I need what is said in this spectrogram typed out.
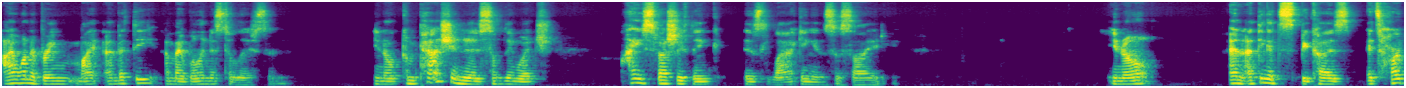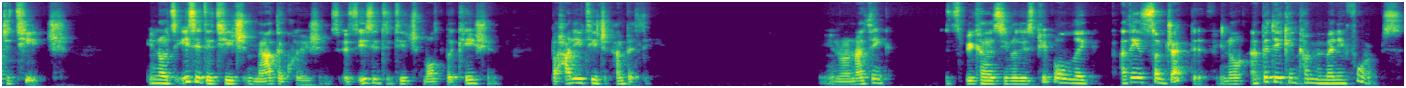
I want to bring my empathy and my willingness to listen. You know, compassion is something which I especially think is lacking in society. You know, and I think it's because it's hard to teach. You know, it's easy to teach math equations, it's easy to teach multiplication, but how do you teach empathy? You know, and I think it's because, you know, these people like I think it's subjective. You know, empathy can come in many forms.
